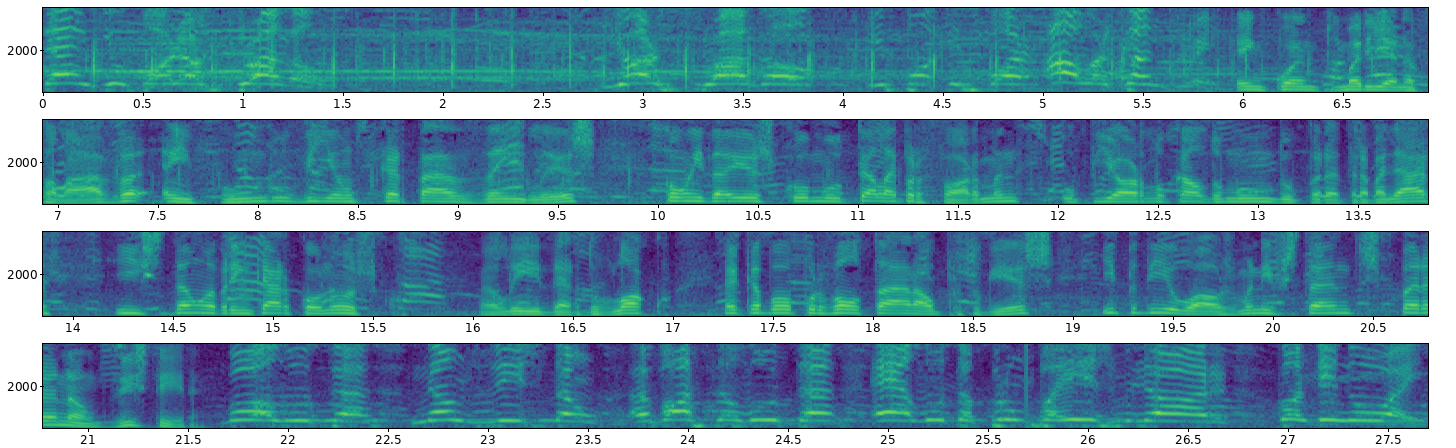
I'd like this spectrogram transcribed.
Thank you for your struggle. Your struggle Enquanto Mariana falava, em fundo viam-se cartazes em inglês com ideias como teleperformance, o pior local do mundo para trabalhar e estão a brincar connosco. A líder do bloco acabou por voltar ao português e pediu aos manifestantes para não desistirem. Boa luta, não desistam. A vossa luta é a luta por um país melhor. Continuem,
